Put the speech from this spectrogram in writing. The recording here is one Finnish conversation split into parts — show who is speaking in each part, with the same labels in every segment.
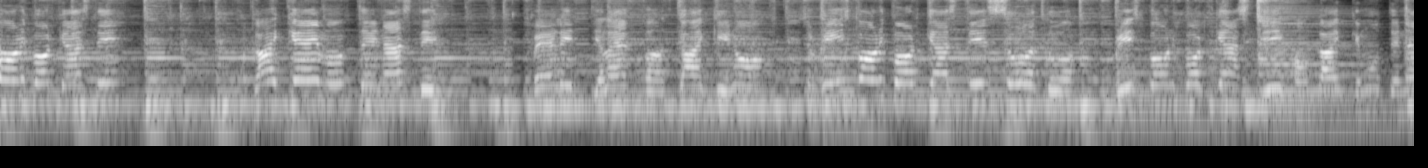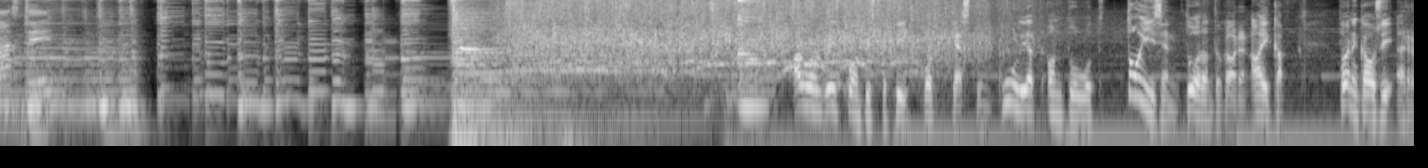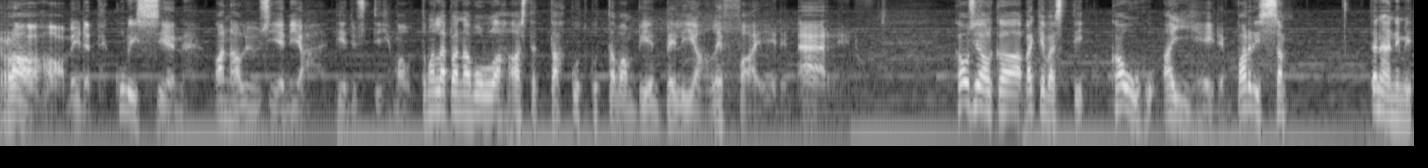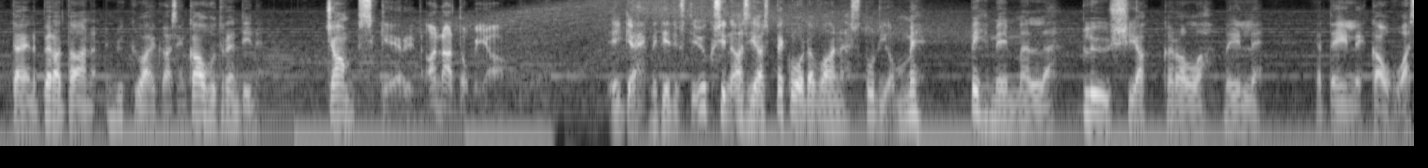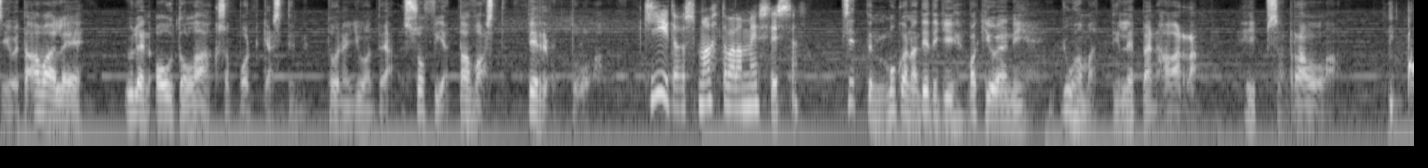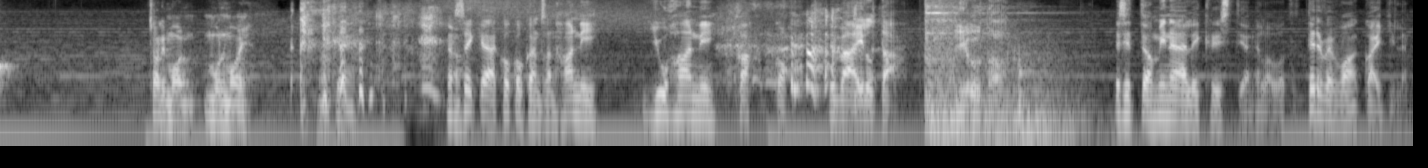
Speaker 1: Respawni podcasti on kaikkein muuten nästi. Pelit ja leffat, kaikki nuo. Se Respawni podcasti sulla tuo. Respawni podcasti on kaikki muuten nästi.
Speaker 2: Arvon Respawn.fi podcastin kuulijat on tullut toisen tuotantokauden aika. Toinen kausi raahaa meidät kulissien, analyysien ja tietysti mauttoman läpän avulla astetta kutkuttavampien peli- ja leffa-aiheiden ääreen. Kausi alkaa väkevästi kauhuaiheiden parissa. Tänään nimittäin perataan nykyaikaisen kauhutrendin jumpscarein anatomiaa. Eikä me tietysti yksin asiaa spekuloida, vaan studiomme pehmeimmällä plyysh-jakkaralla meille ja teille kauhuasioita availee Ylen Outo Laakso-podcastin toinen juontaja Sofia Tavast. Tervetuloa.
Speaker 3: Kiitos, mahtavalla messissä.
Speaker 2: Sitten mukana on tietenkin vakioääni Juhamatti Lepänhaara. Hipsan rallaa.
Speaker 4: Se oli moi, mun moi.
Speaker 2: Okei. Okay. Sekä koko kansan Hani, Juhani Kakko. Hyvää iltaa.
Speaker 5: Iltaa.
Speaker 2: Ja sitten on minä eli Kristian Eloluota. Terve vaan kaikille.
